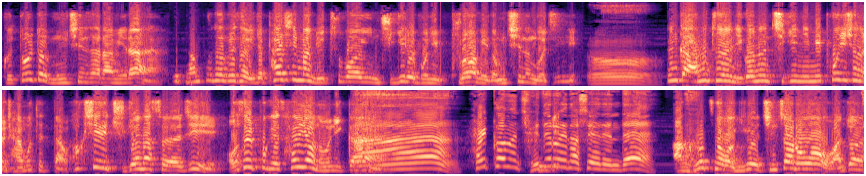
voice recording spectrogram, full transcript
그 똘똘 뭉친 사람이라 그 방구석에서 이제 80만 유튜버인 지기를 보니 부러움이 넘치는 거지. 어. 그러니까 아무튼 이거는 지기님이 포지션을 잘못했다. 확실히 죽여놨어야지 어설프게 살려놓으니까. 아, 할 거면 제대로 해놨어야 되는 데. 아 그렇죠. 이게 진짜로 완전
